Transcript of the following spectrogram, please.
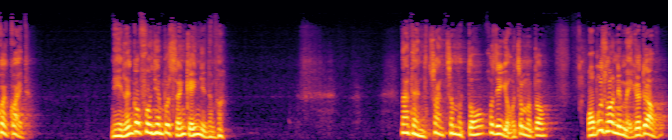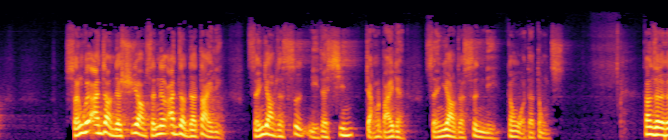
怪怪的，你能够奉献，不神给你的吗？那等你赚这么多，或者有这么多，我不说你每个都要，神会按照你的需要，神会按照你的带领。”神要的是你的心，讲的白点，神要的是你跟我的动机。但是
